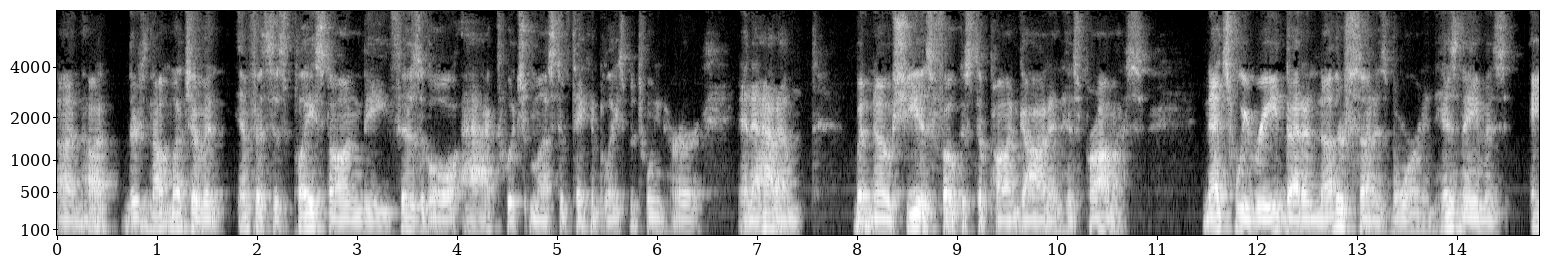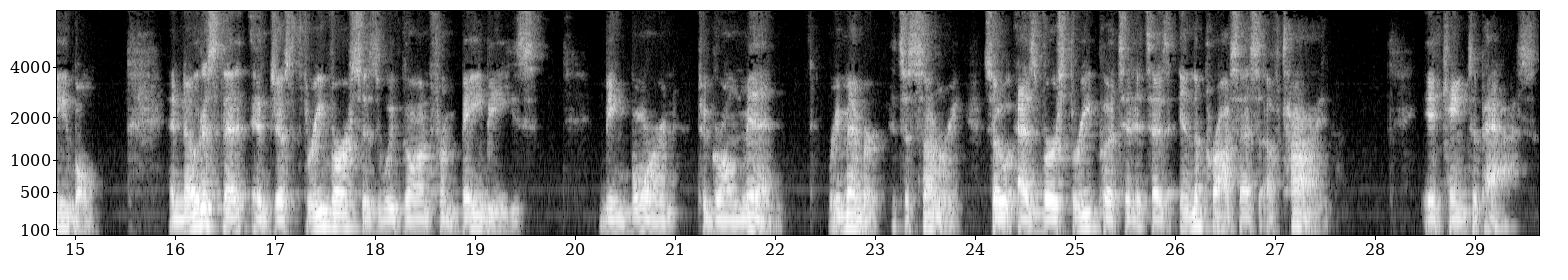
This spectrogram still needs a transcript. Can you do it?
Uh, not there's not much of an emphasis placed on the physical act which must have taken place between her and Adam, but no, she is focused upon God and His promise. Next, we read that another son is born, and his name is Abel. And notice that in just three verses, we've gone from babies being born to grown men. Remember, it's a summary. So, as verse 3 puts it, it says, In the process of time, it came to pass.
